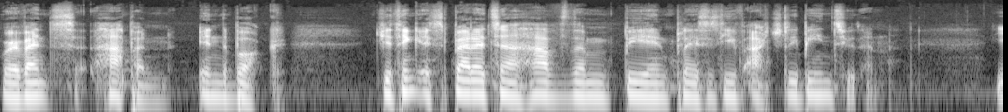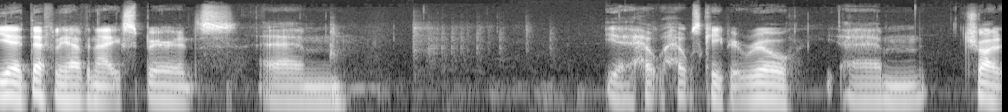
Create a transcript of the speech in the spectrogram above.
where events happen in the book? Do you think it's better to have them be in places you've actually been to then? yeah, definitely having that experience. Um, yeah, help, helps keep it real. Um, try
